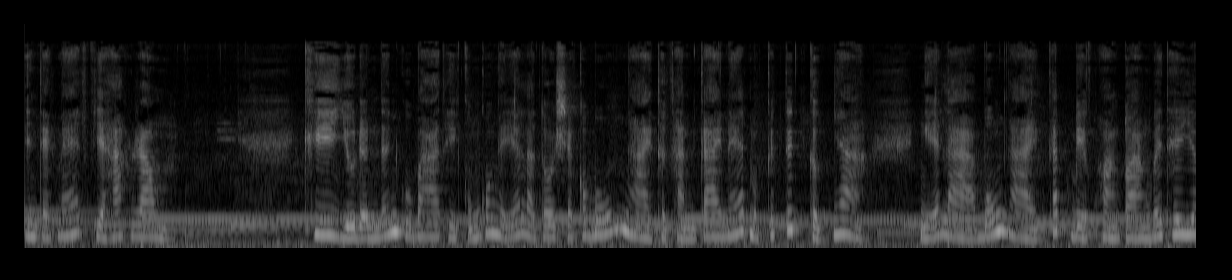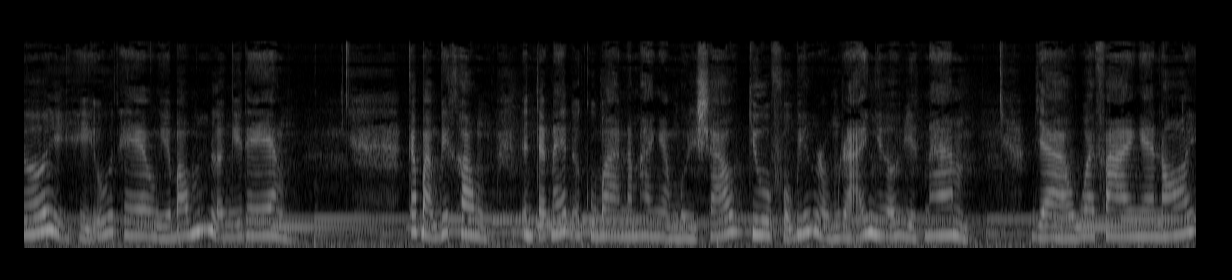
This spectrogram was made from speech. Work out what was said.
internet và hát rong. Khi dự định đến Cuba thì cũng có nghĩa là tôi sẽ có 4 ngày thực hành cai nét một cách tích cực nha. Nghĩa là 4 ngày cách biệt hoàn toàn với thế giới hiểu theo nghĩa bóng là nghĩa đen. Các bạn biết không, Internet ở Cuba năm 2016 chưa phổ biến rộng rãi như ở Việt Nam. Và Wi-Fi nghe nói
